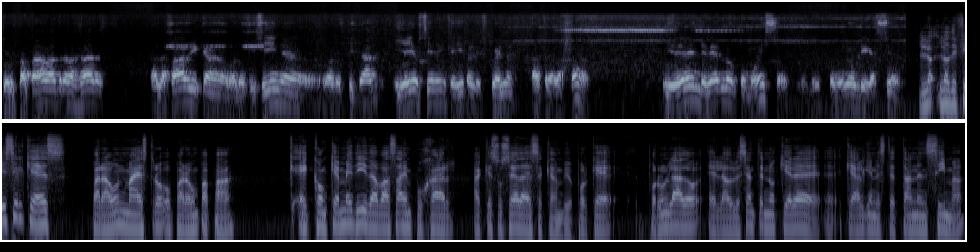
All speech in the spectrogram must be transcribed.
Que el papá va a trabajar a la fábrica o a la oficina o al hospital y ellos tienen que ir a la escuela a trabajar. Y deben de verlo como eso, como una obligación. Lo, lo difícil que es para un maestro o para un papá, eh, ¿con qué medida vas a empujar a que suceda ese cambio? Porque, por un lado, el adolescente no quiere eh, que alguien esté tan encima,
